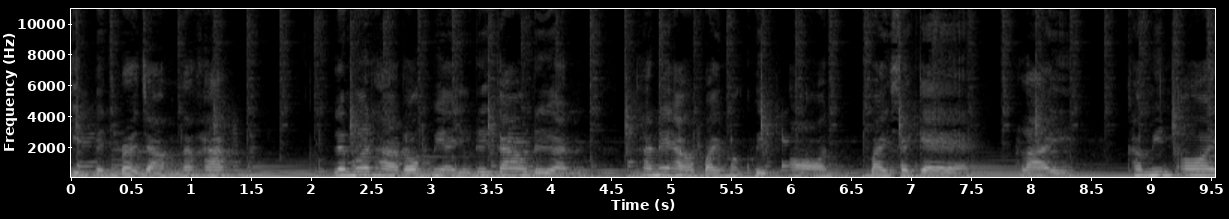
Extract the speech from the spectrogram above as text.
กินเป็นประจำนะคะ และเมื่อทารกมีอายุได้ 9 เดือน ท่านให้เอาใบมะขวิดอ่อน ใบสแกไพลขมิ้นอ้อย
